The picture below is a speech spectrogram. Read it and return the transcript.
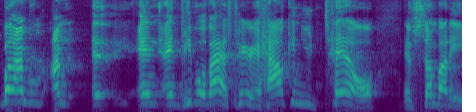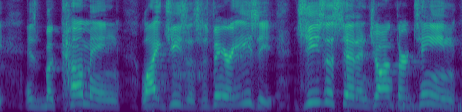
but I'm, I'm, uh, and, and people have asked, period, how can you tell if somebody is becoming like Jesus? It's very easy. Jesus said in John 13,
